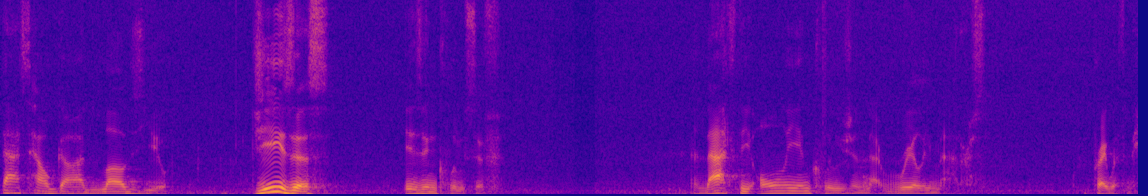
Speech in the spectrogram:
That's how God loves you. Jesus is inclusive. And that's the only inclusion that really matters. Pray with me.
